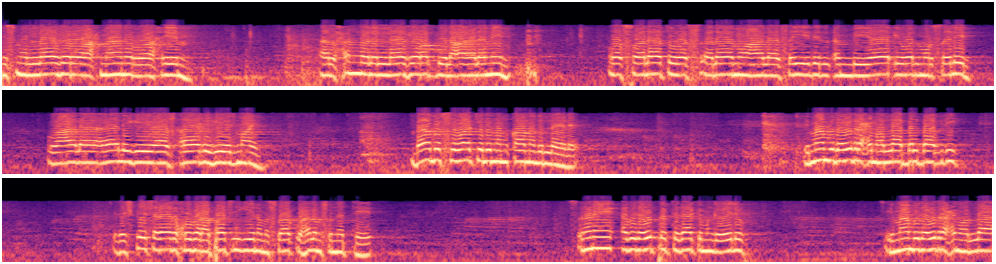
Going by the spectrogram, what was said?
بسم الله الرحمن الرحيم الحمد لله رب العالمين والصلاة والسلام على سيد الأنبياء والمرسلين وعلى آله وأصحابه أجمعين باب السواك لمن قام بالليل امام ابو داود رحمه الله بل باب دی چې د شپې سره د خوب را پاتېږي نو مسواک وهلم سنت دی سنن ابو داود په ابتدا کې مونږ ویلو امام ابو داود رحمه الله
